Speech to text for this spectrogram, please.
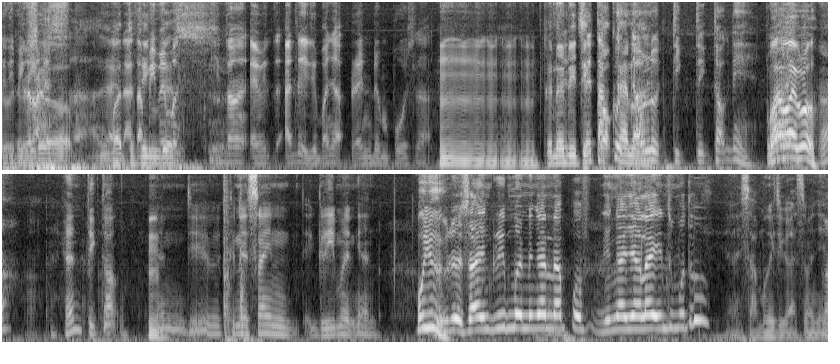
dipikir. deras So, lah, kan. Tapi memang kita ada je banyak random post lah. hmm, hmm, hmm, hmm, hmm. Kena di Saya TikTok takut kan lah. download tik- TikTok ni. Why why bro? Kan TikTok. Kan dia kena sign agreement kan Oh ya You dah sign agreement dengan apa Dengan yang lain semua tu? Ya, Sama juga sebenarnya.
